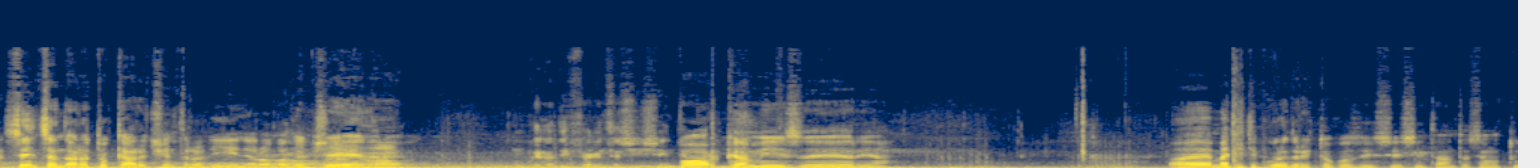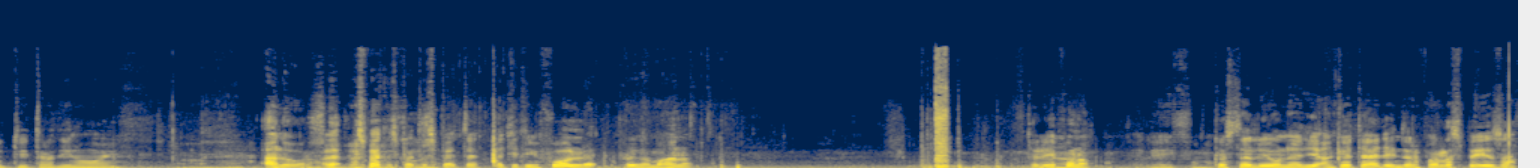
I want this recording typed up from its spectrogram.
sì. Senza andare a toccare centraline, roba No, del genere. no. Comunque la differenza si sente. Porca miseria. Eh, mettiti pure dritto così, sì, sì, tanto siamo tutti tra di noi. Allora, eh, aspetta, aspetta, aspetta, mettiti in folle, prendo a mano. telefono, Telefono. Castelleone di- anche te, devi andare a fare la spesa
